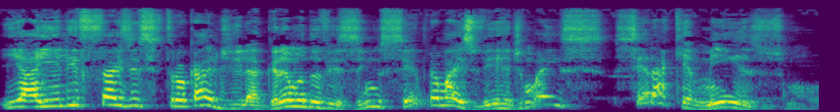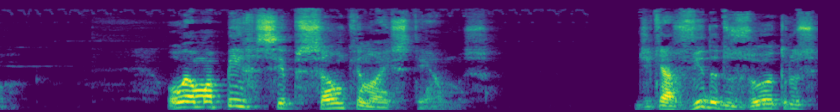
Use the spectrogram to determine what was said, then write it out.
E aí ele faz esse trocadilho. A grama do vizinho sempre é mais verde, mas será que é mesmo? Ou é uma percepção que nós temos de que a vida dos outros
